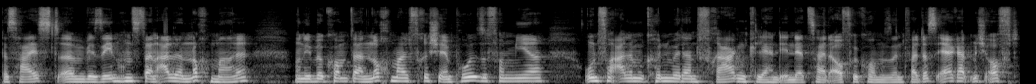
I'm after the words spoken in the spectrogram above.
Das heißt, ähm, wir sehen uns dann alle nochmal und ihr bekommt dann nochmal frische Impulse von mir und vor allem können wir dann Fragen klären, die in der Zeit aufgekommen sind, weil das ärgert mich oft.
